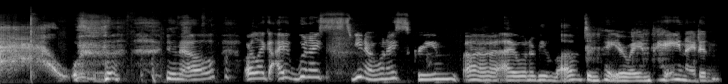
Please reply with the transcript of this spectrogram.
Ow. you know, or like I, when I, you know, when I scream, uh, I want to be loved and pay your way in pain. I didn't,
